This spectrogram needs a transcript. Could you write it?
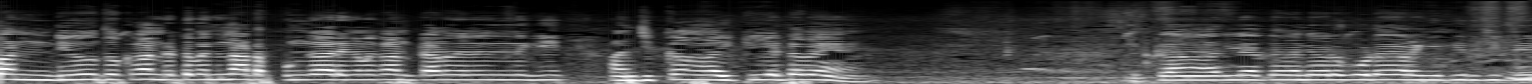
വണ്ടിയും ഇതൊക്കെ കണ്ടിട്ട് പിന്നെ നടപ്പും കാര്യങ്ങളും കണ്ടിട്ടാണ് അഞ്ച് കായ്ക്കില്ലട്ടവേ. കാറില്ലാത്തവന്റെ അവരുടെ കൂടെ ഇറങ്ങി തിരിച്ചിട്ട്.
